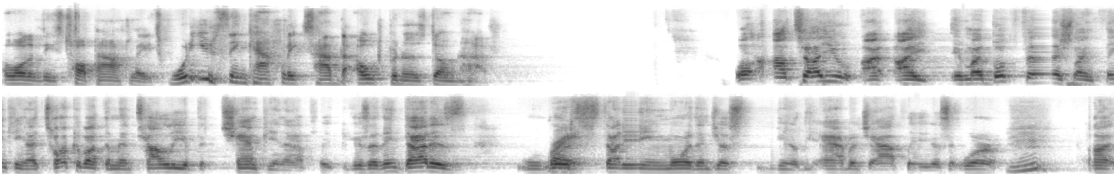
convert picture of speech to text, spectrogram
a lot of these top athletes. What do you think athletes have that entrepreneurs don't have? Well, I'll tell you, I, I in my book Finish Line Thinking, I talk about the mentality of the champion athlete because I think that is worth Right. studying more than just you know the average athlete, as it were. Mhm. Uh,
